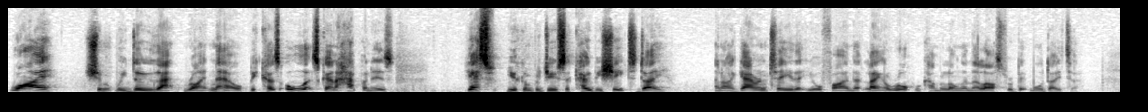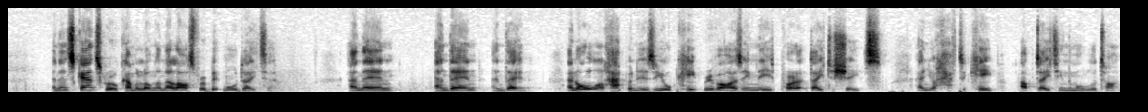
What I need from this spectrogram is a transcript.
Why shouldn't we do that right now? Because all that's going to happen is, yes, you can produce a COBie sheet today, and I guarantee that you'll find that O'Rourke will come along and they'll ask for a bit more data. And then Skanska will come along and they'll ask for a bit more data. And then, and then, and then. And all that will happen is you'll keep revising these product data sheets and you'll have to keep updating them all the time.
